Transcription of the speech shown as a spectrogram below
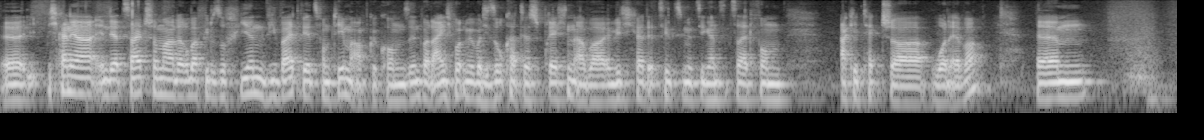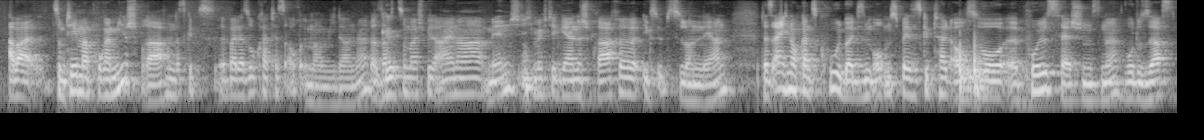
Äh, ich kann ja in der Zeit schon mal darüber philosophieren, wie weit wir jetzt vom Thema abgekommen sind, weil eigentlich wollten wir über die Sokrates sprechen, aber in Wirklichkeit erzählst du mir jetzt die ganze Zeit vom Architecture whatever. Ähm, aber zum Thema Programmiersprachen, das gibt es bei der Sokrates auch immer wieder. Ne? Da Okay. sagt zum Beispiel einer, Mensch, ich möchte gerne Sprache XY lernen. Das ist eigentlich noch ganz cool bei diesem Open Space. Es gibt halt auch so äh, Pull-Sessions, ne? wo du sagst,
